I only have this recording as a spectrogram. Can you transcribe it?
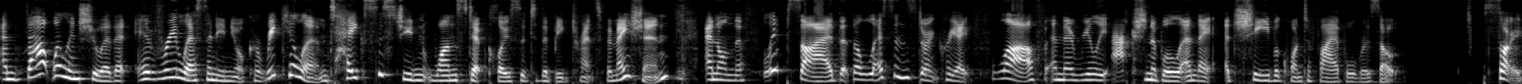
And that will ensure that every lesson in your curriculum takes the student one step closer to the big transformation. And on the flip side, that the lessons don't create fluff and they're really actionable and they achieve a quantifiable result. So,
